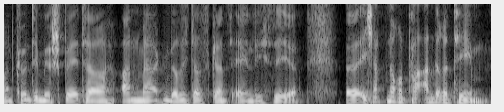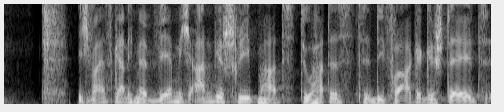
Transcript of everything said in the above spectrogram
man könnte mir später anmerken, dass ich das ganz ähnlich sehe. Äh, ich habe noch ein paar andere Themen. Ich weiß gar nicht mehr, wer mich angeschrieben hat. Du hattest die Frage gestellt,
